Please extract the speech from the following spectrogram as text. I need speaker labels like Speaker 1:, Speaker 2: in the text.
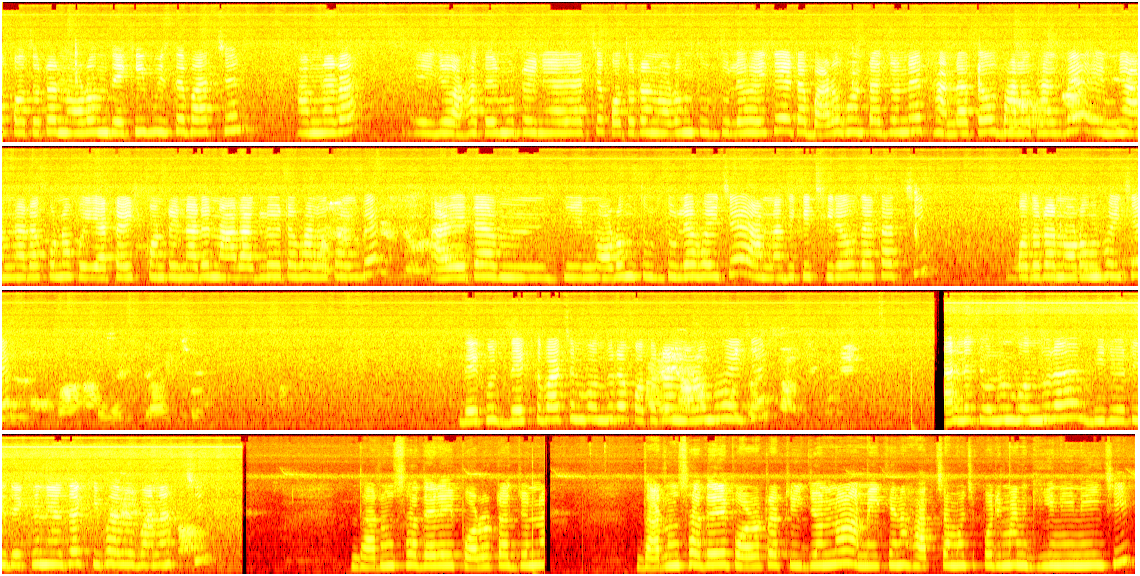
Speaker 1: পরোটাগুলো কতটা নরম দেখি বুঝতে পারছেন? আপনারা এই যে হাতের মুঠোয় নেওয়া যাচ্ছে, কতটা নরম তুলতুলে হয়েছে। এটা বারো ঘণ্টার জন্য ঠান্ডাতেও ভালো থাকবে। এমনি আপনারা কোনো এয়ারটাইট কন্টেনারে না রাখলেও এটা ভালো থাকবে। আর এটা নরম তুলতুলে হয়েছে, আপনাদেরকে ছিঁড়েও দেখাচ্ছি কতটা নরম হয়েছে। দেখুন, দেখতে পাচ্ছেন বন্ধুরা কতটা নরম হয়েছে। তাহলে চলুন বন্ধুরা, ভিডিওটি দেখে নেওয়া যাক কীভাবে বানাচ্ছি। দারুণ স্বাদের এই পরোটার জন্য দারুণ স্বাদের পরোটাটির জন্য আমি এখানে হাফ চামচ পরিমাণ ঘি নিয়ে নিয়েছি।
